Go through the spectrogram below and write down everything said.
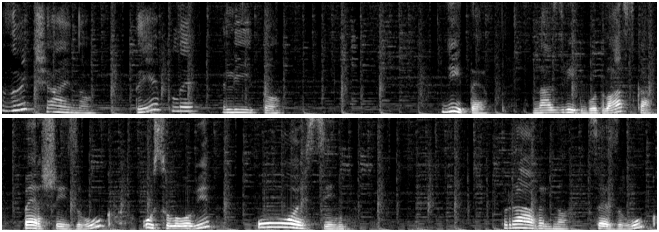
звичайно, тепле літо. Діти, назвіть, будь ласка, перший звук у слові осінь. Правильно, це звук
